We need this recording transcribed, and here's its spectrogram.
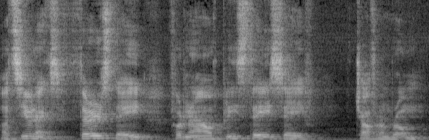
I'll see you next Thursday. For now, please stay safe. Ciao from Rome.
